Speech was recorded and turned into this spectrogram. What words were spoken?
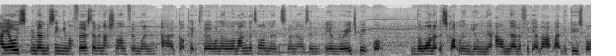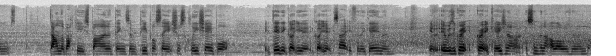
I always remember singing my first ever national anthem when I got picked for one of the La Manga tournaments when I was in a younger age group. But the one at the Scotland, you'll ne- I'll never forget that. Like the goosebumps down the back of your spine and things. And people say it's just cliche, but it did. It got you, it got you excited for the game, and it, it was a great, great occasion. It's something that I'll always remember.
